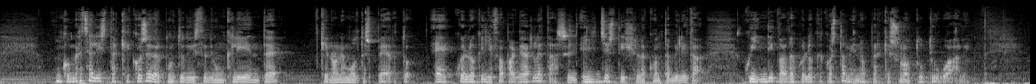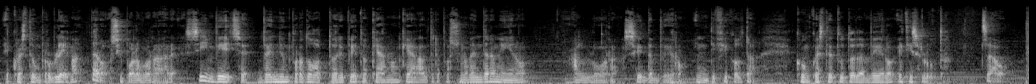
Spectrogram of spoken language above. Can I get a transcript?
Un commercialista che cos'è dal punto di vista di un cliente che non è molto esperto? È quello che gli fa pagare le tasse e gli gestisce la contabilità. Quindi va da quello che costa meno perché sono tutti uguali e questo è un problema, però si può lavorare. Se invece vendi un prodotto, ripeto, che hanno anche altri, possono vendere meno, allora sei davvero in difficoltà. Con questo è tutto davvero e ti saluto. Ciao!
